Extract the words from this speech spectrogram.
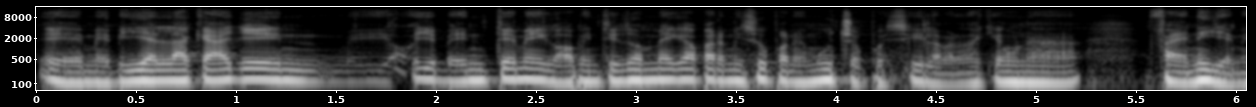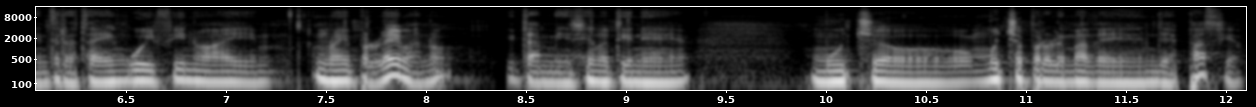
eh, me pilla en la calle y, oye, 20 megas o 22 megas para mí supone mucho. Pues sí, la verdad que es una faenilla. Mientras estás en wifi no hay, no hay problema, ¿no? Y también si no tiene mucho, mucho problema de, espacio.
